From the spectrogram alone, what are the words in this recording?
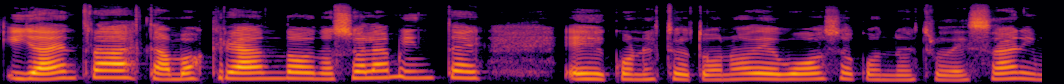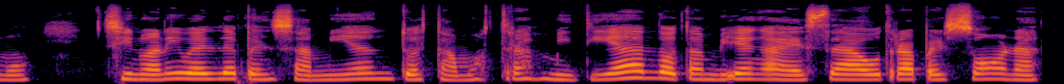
Y ya de entrada estamos creando no solamente eh, con nuestro tono de voz o con nuestro desánimo, sino a nivel de pensamiento, estamos transmitiendo también a esa otra persona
